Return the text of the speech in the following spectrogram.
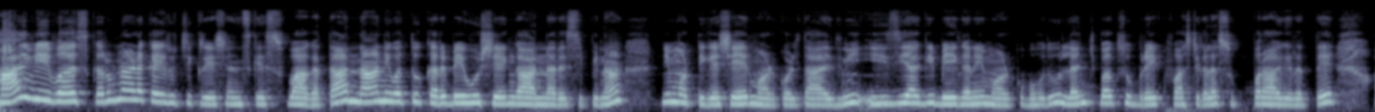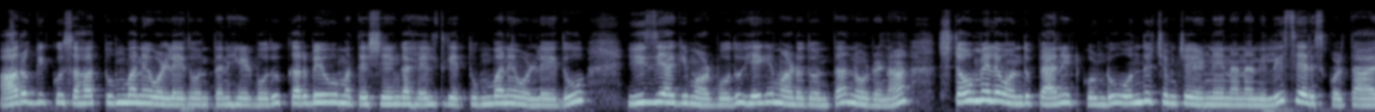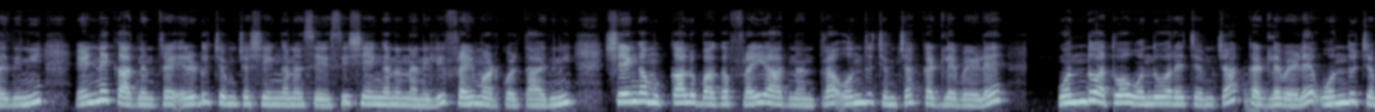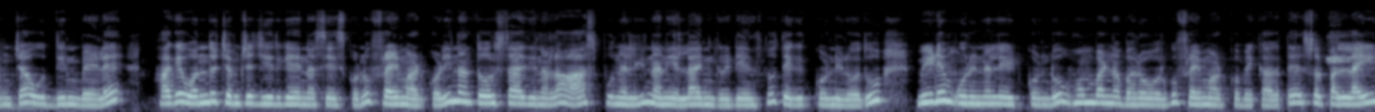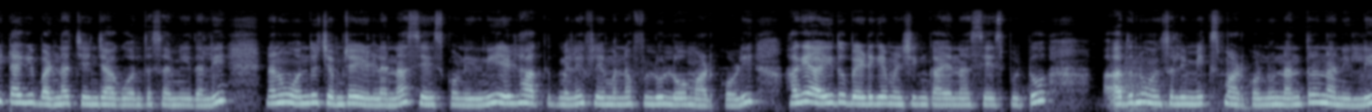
Hi viewers ಕೈ ರುಚಿ ಕ್ರಿಯೇಷನ್ಸ್ಗೆ ಸ್ವಾಗತ. ನಾನಿವತ್ತು ಕರಿಬೇವು ಶೇಂಗಾ ಅನ್ನೋ ರೆಸಿಪಿನ ನಿಮ್ಮೊಟ್ಟಿಗೆ ಶೇರ್ ಮಾಡ್ಕೊಳ್ತಾ ಇದ್ದೀನಿ. ಈಸಿಯಾಗಿ ಬೇಗನೆ ಮಾಡ್ಕೋಬಹುದು. ಲಂಚ್ ಬಾಕ್ಸು ಬ್ರೇಕ್ಫಾಸ್ಟ್ಗೆಲ್ಲ ಸೂಪರ್ ಆಗಿರುತ್ತೆ. ಆರೋಗ್ಯಕ್ಕೂ ಸಹ ತುಂಬಾ ಒಳ್ಳೆಯದು ಅಂತಲೇ ಹೇಳ್ಬೋದು. ಕರಿಬೇವು ಮತ್ತು ಶೇಂಗಾ ಹೆಲ್ತ್ಗೆ ತುಂಬಾ ಒಳ್ಳೆಯದು. ಈಸಿಯಾಗಿ ಮಾಡ್ಬೋದು. ಹೇಗೆ ಮಾಡೋದು ಅಂತ ನೋಡೋಣ. ಸ್ಟವ್ ಮೇಲೆ ಒಂದು ಪ್ಯಾನ್ ಇಟ್ಕೊಂಡು ಒಂದು ಚಮಚ ಎಣ್ಣೆನ ನಾನಿಲ್ಲಿ ಸೇರಿಸ್ಕೊಳ್ತಾ ಇದ್ದೀನಿ. ಎಣ್ಣೆ ಕಾದ ನಂತರ ಎರಡು ಚಮಚ ಶೇಂಗಾನ ಸೇರಿಸಿ ಶೇಂಗಾನ ನಾನಿಲ್ಲಿ ಫ್ರೈ ಮಾಡ್ಕೊಳ್ತಾ ಇದ್ದೀನಿ. ಶೇಂಗಾ ಮುಕ್ಕಾಲು ಭಾಗ ಫ್ರೈ ಆದ ನಂತರ ಒಂದು ಚಮಚ ಕಡಲೆಬೇಳೆ, ಒಂದು ಅಥವಾ ಒಂದೂವರೆ ಚಮಚ ಕಡಲೆಬೇಳೆ, ಒಂದು ಚಮಚ ಉದ್ದಿನಬೇಳೆ ಹಾಗೆ ಒಂದು ಚಮಚ ಜೀರಿಗೆಯನ್ನು ಸೇರಿಸ್ಕೊಂಡು ಫ್ರೈ ಮಾಡ್ಕೊಳ್ಳಿ. ನಾನು ತೋರಿಸ್ತಾ ಇದ್ದೀನಲ್ಲ, ಆ ಸ್ಪೂನಲ್ಲಿ ನಾನು ಎಲ್ಲ ಇಂಗ್ರೀಡಿಯೆಂಟ್ಸ್ನು ತೆಗೆದುಕೊಂಡಿರೋದು. ಮೀಡಿಯಮ್ ಊರಿನಲ್ಲೇ ಇಟ್ಕೊಂಡು ಹೊಂಬಣ್ಣ ಬರೋವರೆಗೂ ಫ್ರೈ ಮಾಡ್ಕೋಬೇಕಾಗುತ್ತೆ. ಸ್ವಲ್ಪ ಲೈಟಾಗಿ ಬಣ್ಣ ಚೇಂಜ್ ಆಗುವಂಥ ಸಮಯದಲ್ಲಿ ನಾನು ಒಂದು ಚಮಚ ಎಳ್ಳನ್ನು ಸೇರಿಸ್ಕೊಂಡಿದ್ದೀನಿ ಎಳ್ಳು ಹಾಕಿದ್ಮೇಲೆ ಫ್ಲೇಮನ್ನು ಫುಲ್ಲು ಲೋ ಮಾಡ್ಕೊಳ್ಳಿ. ಹಾಗೆ ಐದು ಬೇಡಿಗೆ ಮೆಣಸಿನ್ಕಾಯನ್ನು ಸೇರಿಸ್ಬಿಟ್ಟು ಅದನ್ನು ಒಂದ್ಸಲಿ ಮಿಕ್ಸ್ ಮಾಡಿಕೊಂಡು ನಂತರ ನಾನಿಲ್ಲಿ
